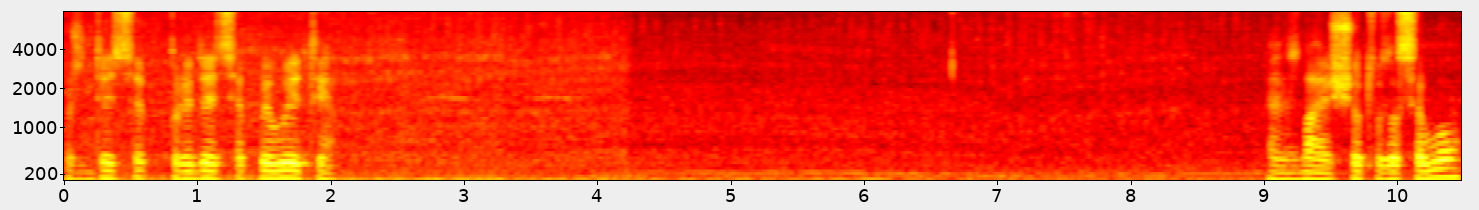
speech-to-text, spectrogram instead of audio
Придеться, придеться пилити. Я не знаю, що то за село.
